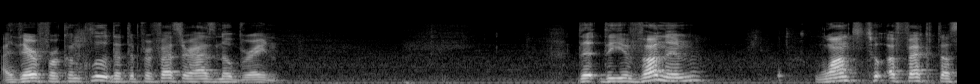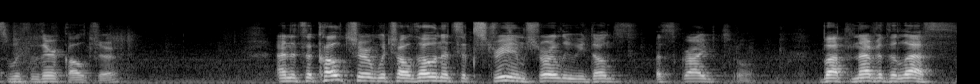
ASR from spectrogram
I therefore conclude that the professor has no brain. The, the Yevanim want to affect us with their culture. And it's a culture which, although in its extreme, surely we don't ascribe to. But nevertheless,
